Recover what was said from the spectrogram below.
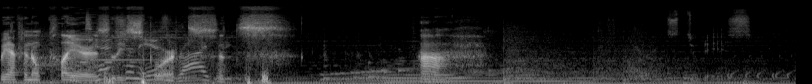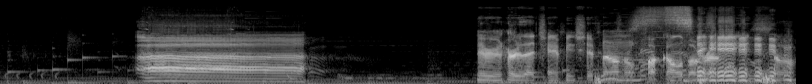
We have to know players of these sports. It's ah. Let's do this. Uh. Never even heard of that championship. and I don't know fuck all about rugby. So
